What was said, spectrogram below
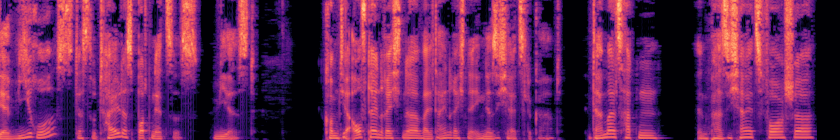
der Virus, dass du Teil des Botnetzes wirst, kommt ja auf deinen Rechner, weil dein Rechner irgendeine Sicherheitslücke hat. Damals hatten ein paar Sicherheitsforscher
